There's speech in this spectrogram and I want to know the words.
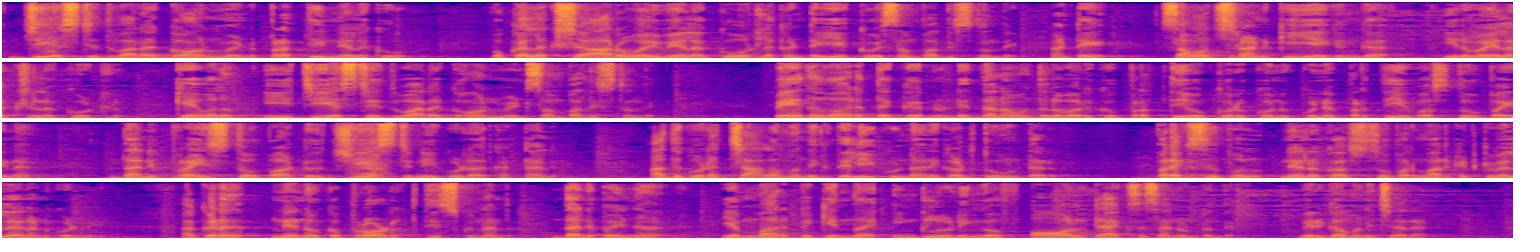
జీఎస్టీ ద్వారా గవర్నమెంట్ ప్రతి నెలకు ఒక లక్ష అరవై వేల కోట్ల కంటే ఎక్కువ సంపాదిస్తుంది. అంటే సంవత్సరానికి ఏకంగా ఇరవై లక్షల కోట్లు. కేవలం ఈ జీఎస్టీ ద్వారా గవర్నమెంట్ సంపాదిస్తుంది. పేదవారి దగ్గర నుండి ధనవంతుల వరకు ప్రతి ఒక్కరు కొనుక్కునే ప్రతి వస్తువు పైన దాని ప్రైస్తో పాటు జీఎస్టీని కూడా కట్టాలి. అది కూడా చాలా మందికి తెలియకుండానే కడుతూ ఉంటారు. ఫర్ ఎగ్జాంపుల్ నేను ఒక సూపర్ మార్కెట్కి వెళ్ళాను అనుకోండి అక్కడ నేను ఒక ప్రోడక్ట్ తీసుకున్నాను. దానిపైన ఎంఆర్పి కింద ఇంక్లూడింగ్ ఆఫ్ ఆల్ ట్యాక్సెస్ అని ఉంటుంది. మీరు గమనించారా?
